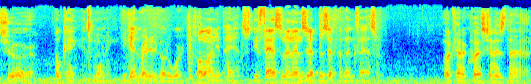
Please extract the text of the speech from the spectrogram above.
Sure. Okay, it's morning. You're getting ready to go to work. You pull on your pants. You fasten and then zip, the zipper then fasten. What kind of question is that?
